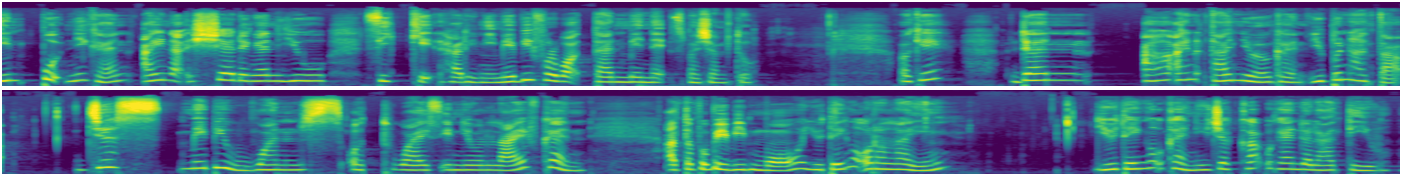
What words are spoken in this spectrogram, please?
input ni kan, I nak share dengan you sikit hari ni. Maybe for about 10 minutes macam tu. Okay? Dan uh, I nak tanya kan, you pernah tak just maybe once or twice in your life kan? Ataupun maybe more, you tengok orang lain, you tengok kan, you cakap kan dalam hati you.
